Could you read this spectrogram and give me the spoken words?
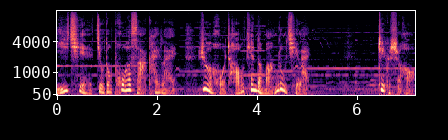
一切就都泼洒开来，热火朝天的忙碌起来。这个时候。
